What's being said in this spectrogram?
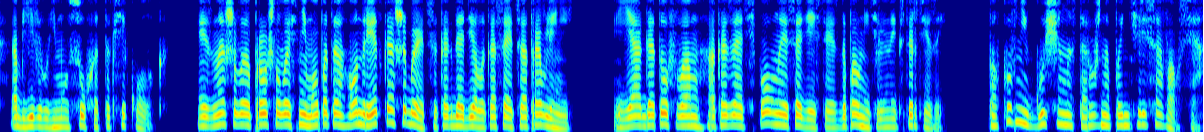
— объявил ему сухо токсиколог. «Из нашего прошлого с ним опыта он редко ошибается, когда дело касается отравлений. Я готов вам оказать полное содействие с дополнительной экспертизой». Полковник Гущин осторожно поинтересовался,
